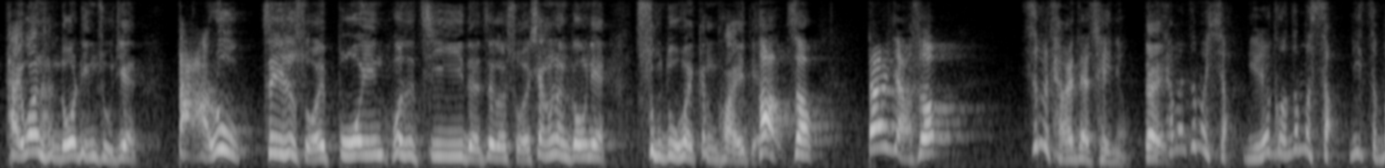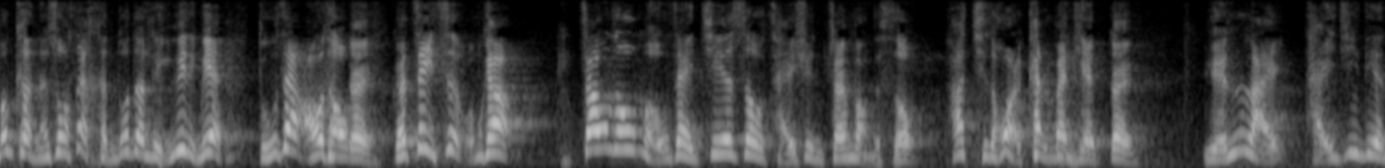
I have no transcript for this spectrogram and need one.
台湾很多零组件。打入这些所谓波音或是机翼的这个所谓相关供应链，速度会更快一点。好，所以当然讲说，是不是台湾在吹牛？对，台湾这么小，你人口这么少，你怎么可能说在很多的领域里面独占鳌头？对。可是这一次我们看到张忠谋在接受财讯专访的时候，他其实后来看了半天，对，原来台积电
